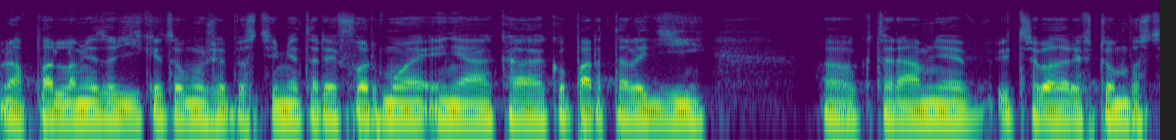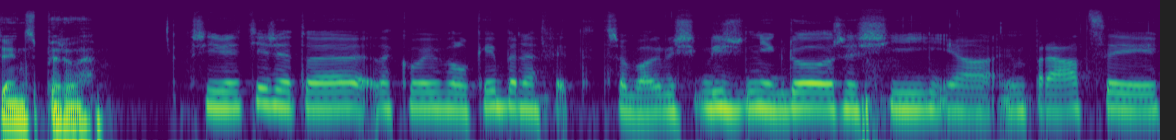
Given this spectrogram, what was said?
napadlo mě to díky tomu, že prostě mě tady formuje i nějaká jako parta lidí, uh, která mě i třeba tady v tom prostě inspiruje. Přijde ti, že to je takový velký benefit. Třeba když, když někdo řeší práci,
